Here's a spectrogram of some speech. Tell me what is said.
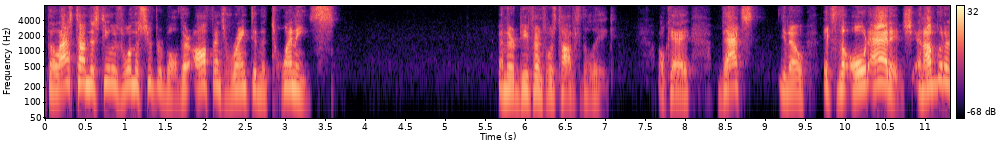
the last time the Steelers won the Super Bowl, their offense ranked in the 20s. And their defense was tops of the league. Okay. That's you know, it's the old adage, and I'm gonna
